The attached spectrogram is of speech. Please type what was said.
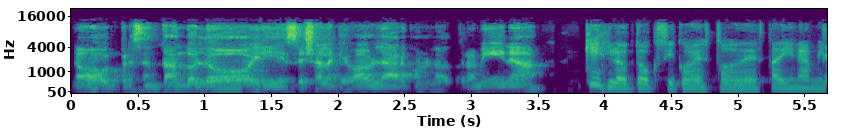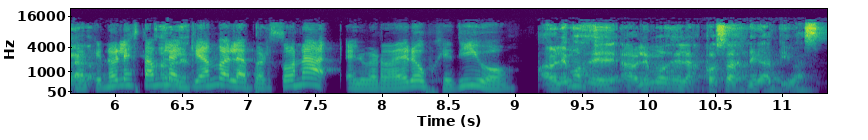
¿no? Presentándolo y es ella la que va a hablar con la otra mina. ¿Qué es lo tóxico de esto, de esta dinámica? que no le están blanqueando a la persona el verdadero objetivo. Hablemos de, hablemos de las cosas negativas.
